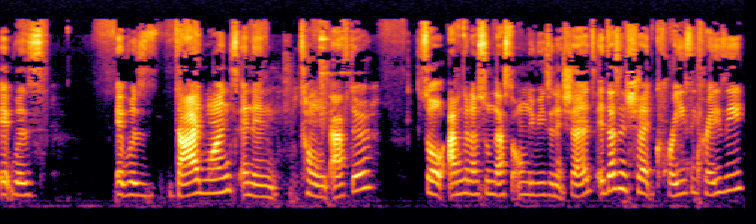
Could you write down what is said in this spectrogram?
it was it was dyed once and then toned after. So I'm gonna assume that's the only reason it sheds. It doesn't shed crazy, crazy.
